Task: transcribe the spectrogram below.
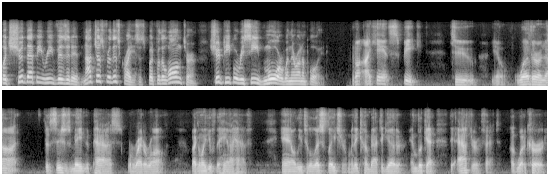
but should that be revisited, not just for this crisis, but for the long term? Should people receive more when they're unemployed? Well, I can't speak to you know whether or not the decisions made in the past were right or wrong, but I can only do with the hand I have and I'll leave to the legislature when they come back together and look at the after effect of what occurred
